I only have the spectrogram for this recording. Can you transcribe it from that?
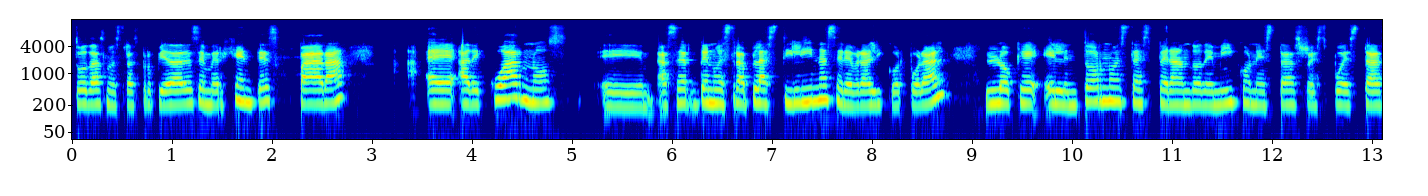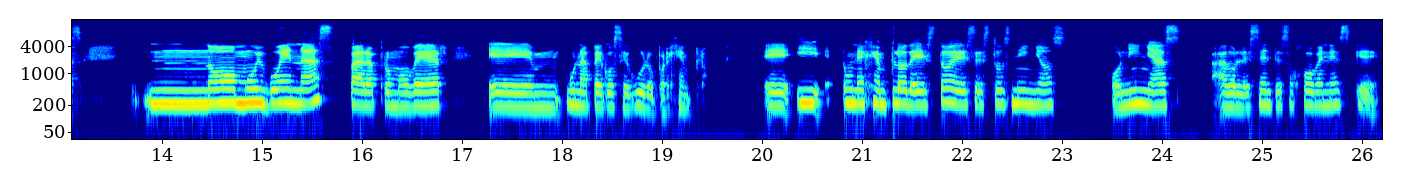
todas nuestras propiedades emergentes para adecuarnos, eh, hacer de nuestra plastilina cerebral y corporal lo que el entorno está esperando de mí con estas respuestas no muy buenas para promover em, un apego seguro, por ejemplo. Eh, y un ejemplo de esto es estos niños o niñas adolescentes o jóvenes que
